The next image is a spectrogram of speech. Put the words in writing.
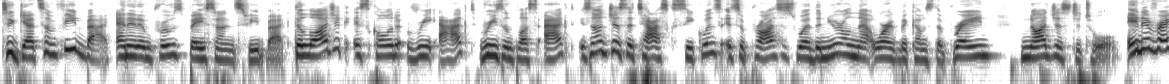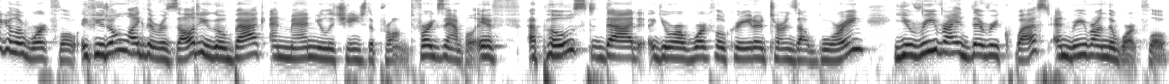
to get some feedback and it improves based on its feedback. The logic is called REACT, reason plus act. It's not just a task sequence, it's a process where the neural network becomes the brain, not just a tool. In a regular workflow, if you don't like the result, you go back and manually change the prompt. For example, if a post that your workflow creator turns out boring, you rewrite the request and rerun the workflow.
